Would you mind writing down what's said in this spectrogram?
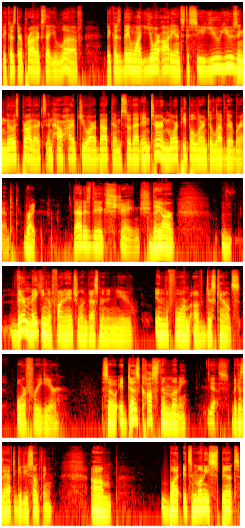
because they're products that you love because they want your audience to see you using those products and how hyped you are about them so that in turn more people learn to love their brand. Right. That is the exchange. They are they're making a financial investment in you in the form of discounts or free gear. So it does cost them money Yes. because they have to give you something. Um, but it's money spent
